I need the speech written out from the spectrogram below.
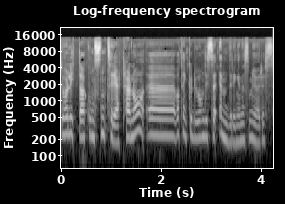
Du har lytta konsentrert her nå. Eh, hva tenker du om disse endringene som gjøres?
